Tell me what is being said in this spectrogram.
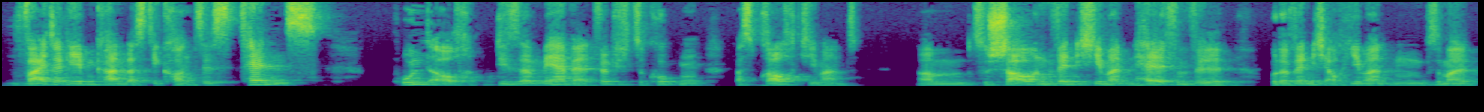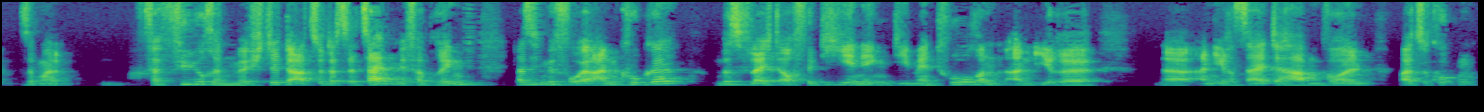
weitergeben kann, dass die Konsistenz und auch dieser Mehrwert, wirklich zu gucken, was braucht jemand, ähm, zu schauen, wenn ich jemandem helfen will oder wenn ich auch jemanden sag mal, sag mal, verführen möchte, dazu, dass er Zeit mit mir verbringt, dass ich mir vorher angucke und das vielleicht auch für diejenigen, die Mentoren an ihre, äh, an ihre Seite haben wollen, mal zu gucken,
